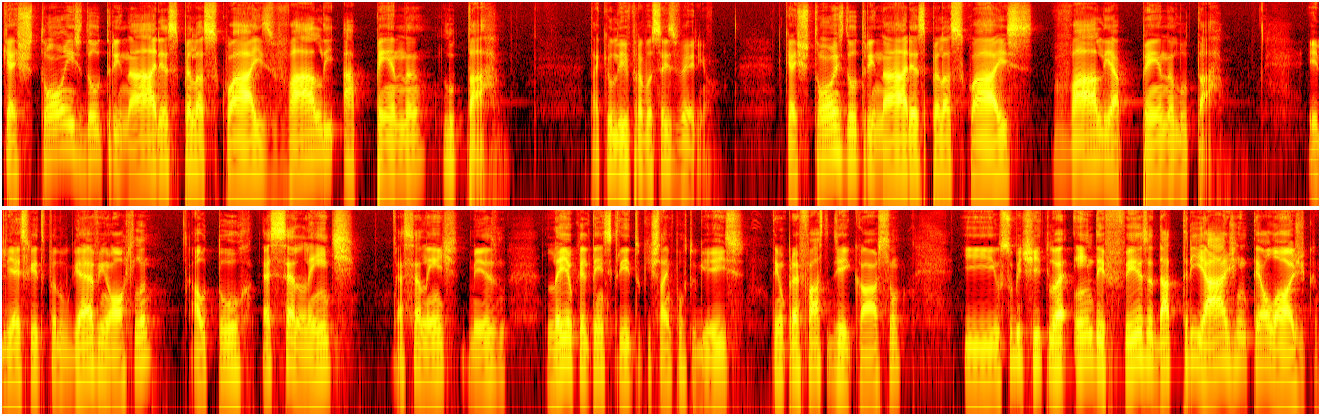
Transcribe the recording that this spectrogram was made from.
Questões doutrinárias pelas quais vale a pena lutar. Tá aqui o livro para vocês verem. Questões doutrinárias pelas quais vale a pena lutar. Ele é escrito pelo Gavin Ortland, autor excelente, excelente mesmo. Leia o que ele tem escrito, que está em português. Tem o prefácio de Jay Carson e o subtítulo é Em Defesa da Triagem Teológica.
